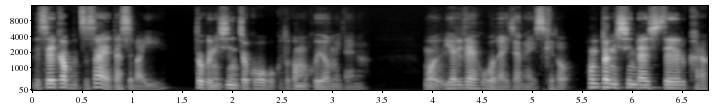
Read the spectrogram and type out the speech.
で、成果物さえ出せばいい。特に進捗報告とかも不要みたいな。もうやりたい放題じゃないですけど、本当に信頼しているから、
